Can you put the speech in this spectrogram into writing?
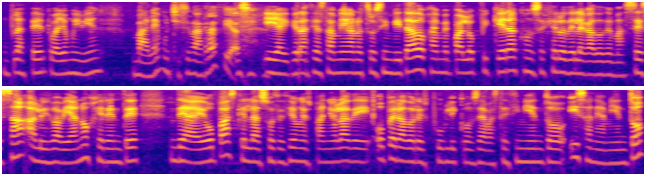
un placer, que vaya muy bien. Vale, muchísimas gracias. Y gracias también a nuestros invitados, Jaime Pablo Piqueras, consejero delegado de Masesa, a Luis Babiano, gerente de AEOPAS, que es la Asociación Española de Operadores Públicos de Abastecimiento y Saneamiento,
